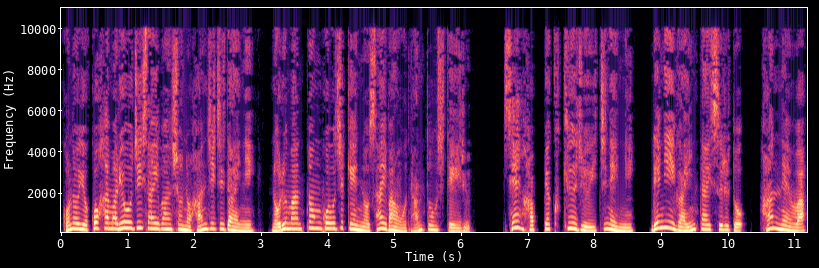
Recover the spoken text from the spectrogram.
この横浜領事裁判所の判事時代に、ノルマントン号事件の裁判を担当している。1891年にレニーが引退すると、半年は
